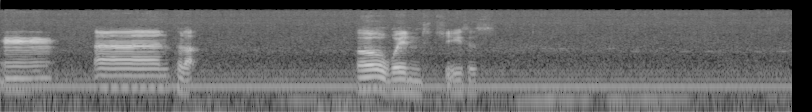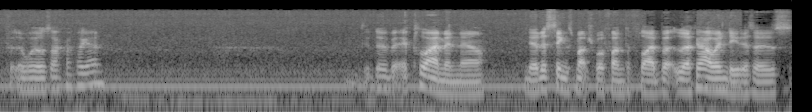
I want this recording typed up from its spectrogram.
Mm, and pull up. Oh, wind, Jesus. Put the wheels back up again. Do a bit of climbing now. Yeah, this thing's much more fun to fly, but look how windy this is.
